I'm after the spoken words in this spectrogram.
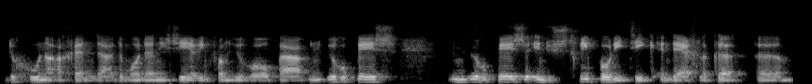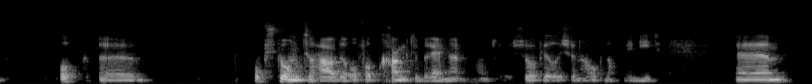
de groene agenda, de modernisering van Europa, een, Europees, een Europese industriepolitiek en dergelijke uh, op, uh, op stoom te houden of op gang te brengen. Want zoveel is er nou ook nog weer niet. Um,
